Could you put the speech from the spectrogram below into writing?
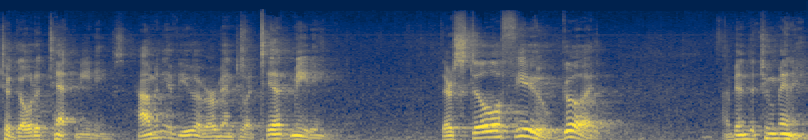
to go to tent meetings. How many of you have ever been to a tent meeting? There's still a few. Good. I've been to too many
